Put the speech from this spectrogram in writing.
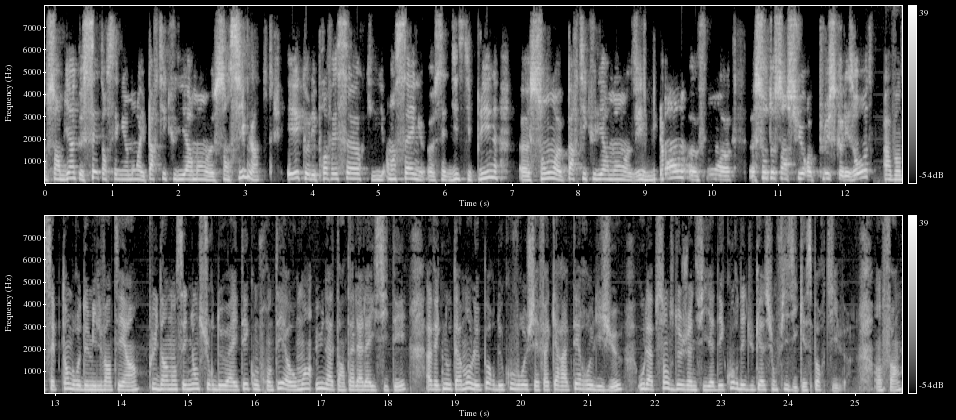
On sent bien que cet enseignement est particulièrement sensible et que les professeurs qui enseignent cette discipline sont particulièrement vigilants, font s'autocensurent plus que les autres. Avant septembre 2021, plus d'un enseignant sur deux a été confronté à au moins une atteinte à la laïcité, avec notamment le port de couvre-chef à caractère religieux ou l'absence de jeunes filles à des cours d'éducation physique et sportive. Enfin,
